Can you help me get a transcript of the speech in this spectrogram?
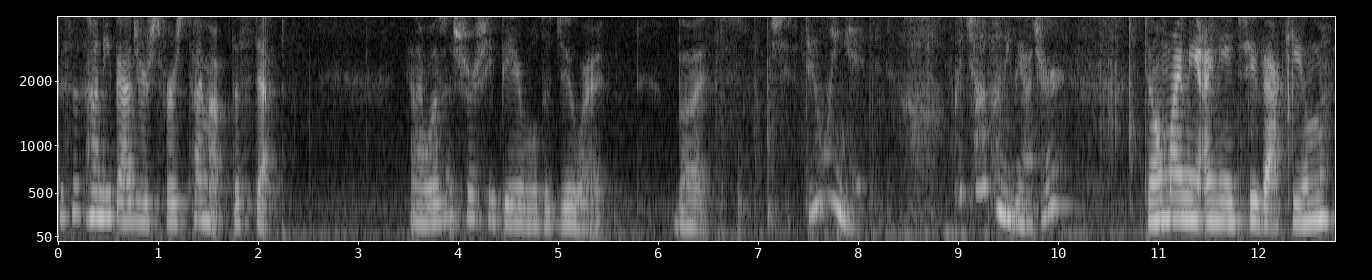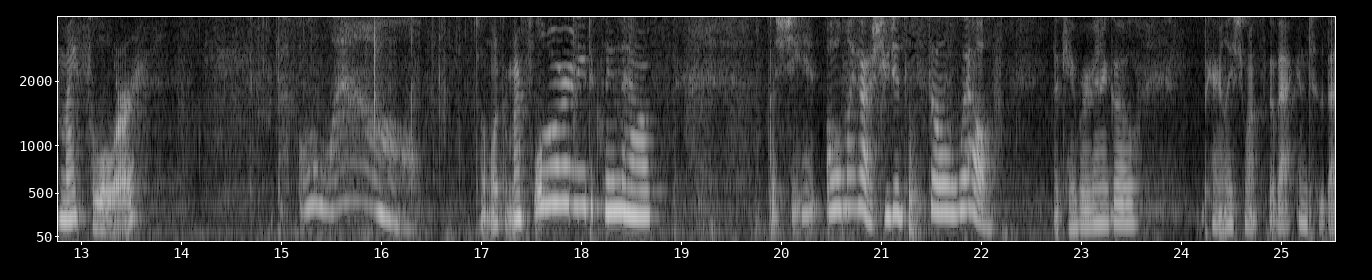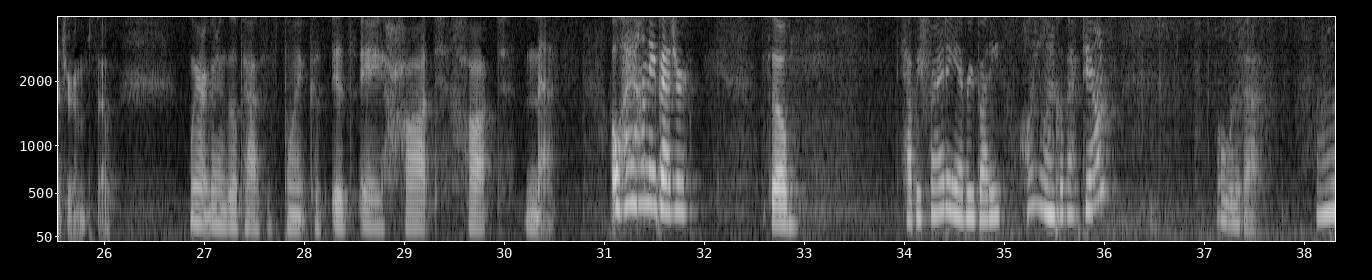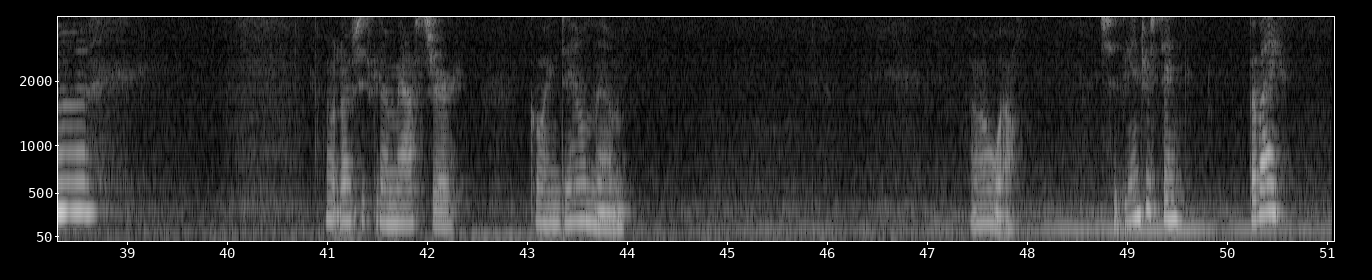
This is Honey Badger's first time up the steps. And I wasn't sure she'd be able to do it, but she's doing it. Good job, Honey Badger. Don't mind me, I need to vacuum my floor. Oh, wow. Don't look at my floor, I need to clean the house. But she did, oh my gosh, you did so well. Okay, we're gonna go, apparently she wants to go back into the bedroom, so we aren't gonna go past this point because it's a hot, hot mess. Oh, hi, honey badger. So, happy Friday, everybody. Oh, you wanna go back down? Oh, look at that. Uh, I don't know if she's gonna master going down them. Oh well. Should be interesting. Bye bye.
